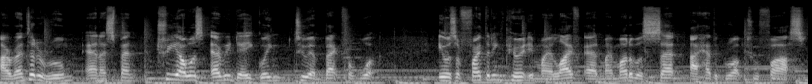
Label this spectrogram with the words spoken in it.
I rented a room, and I spent 3 hours every day going to and back from work. It was a frightening period in my life, and my mother was sad I had to grow up too fast.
